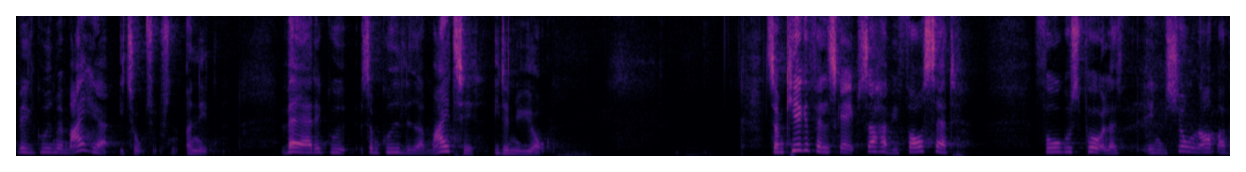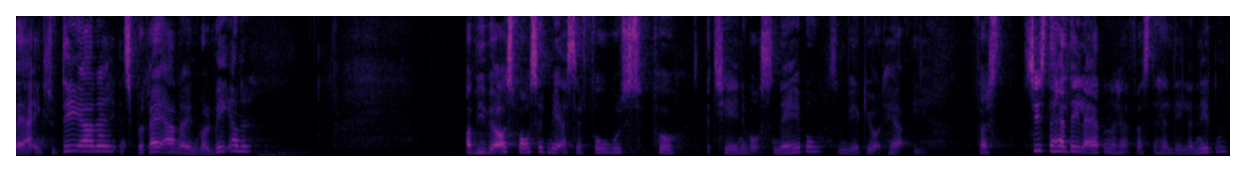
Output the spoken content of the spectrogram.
vil Gud med mig her i 2019? Hvad er det, Gud, som Gud leder mig til i det nye år? Som kirkefællesskab, så har vi fortsat fokus på, eller en vision om at være inkluderende, inspirerende og involverende. Og vi vil også fortsætte med at sætte fokus på at tjene vores nabo, som vi har gjort her i først, sidste halvdel af 18 og her første halvdel af 19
